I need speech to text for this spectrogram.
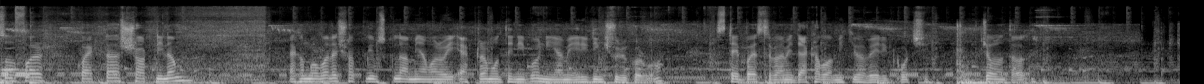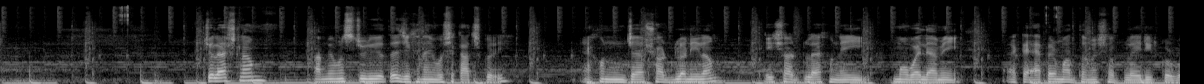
সোফার কয়েকটা শট নিলাম। এখন মোবাইলের সব ক্লিপসগুলো আমি আমার ওই অ্যাপটার মধ্যে নিব, নিয়ে আমি এডিটিং শুরু করব। স্টেপ বাই স্টেপ আমি দেখাবো আমি কীভাবে এডিট করছি। চলুন তাহলে। চলে আসলাম আমি আমার স্টুডিওতে যেখানে আমি বসে কাজ করি। এখন যা শর্টগুলো নিলাম, এই শর্টগুলো এখন এই মোবাইলে আমি একটা অ্যাপের মাধ্যমে সবগুলো এডিট করব।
